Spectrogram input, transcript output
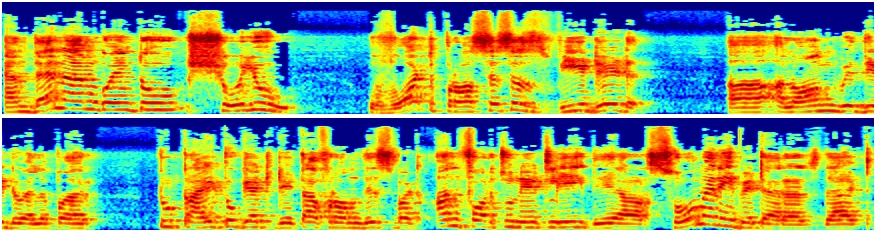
And then I'm going to show you what processes we did uh, along with the developer to try to get data from this. But unfortunately there are so many bit errors that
